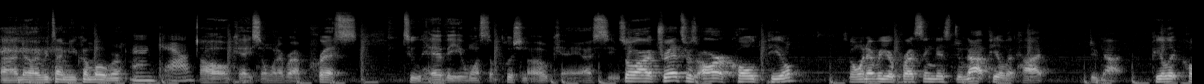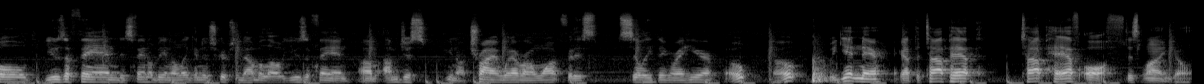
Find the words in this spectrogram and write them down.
I know every time you come over. Okay. I'll- Oh, okay. So whenever I press too heavy, it wants to push. Okay, I see. So our transfers are a cold peel. So whenever you're pressing this, do not peel it hot. Do not. Peel it cold. Use a fan. This fan will be in the link in the description down below. Use a fan. Um, I'm just, you know, trying whatever I want for this silly thing right here. Oh, oh, we getting there. I got the top half, top half off. This line going.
